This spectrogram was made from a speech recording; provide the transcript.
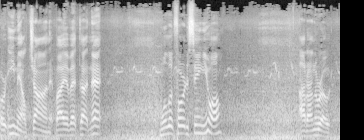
or email john at buyavette.net. We'll look forward to seeing you all out on the road.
